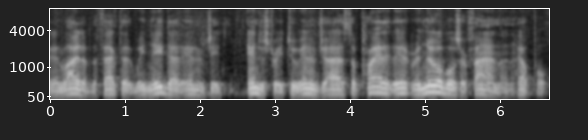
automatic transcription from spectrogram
in light of the fact that we need that energy industry to energize the planet. Renewables are fine and helpful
